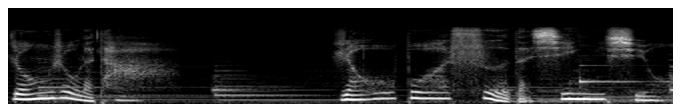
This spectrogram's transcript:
融入了他柔波似的心胸。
